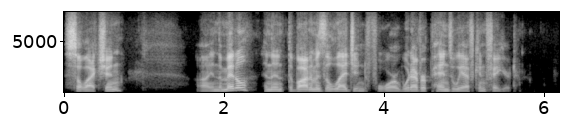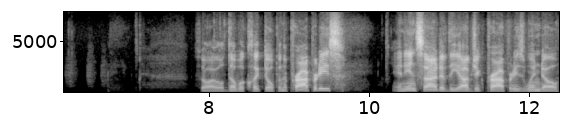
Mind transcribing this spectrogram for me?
selection uh, in the middle, and then at the bottom is the legend for whatever pens we have configured. So I will double click to open the properties. And inside of the object properties window,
